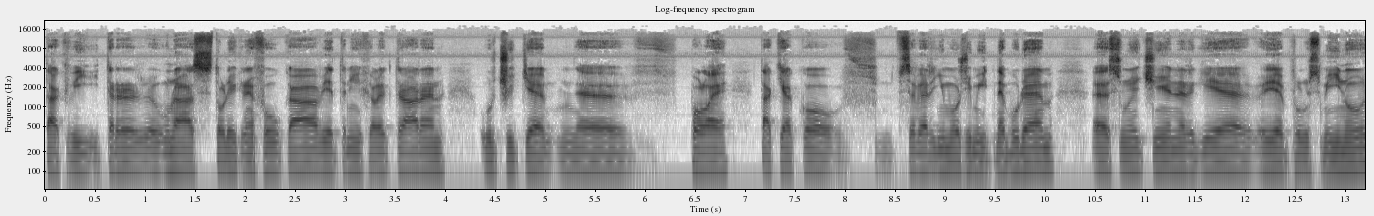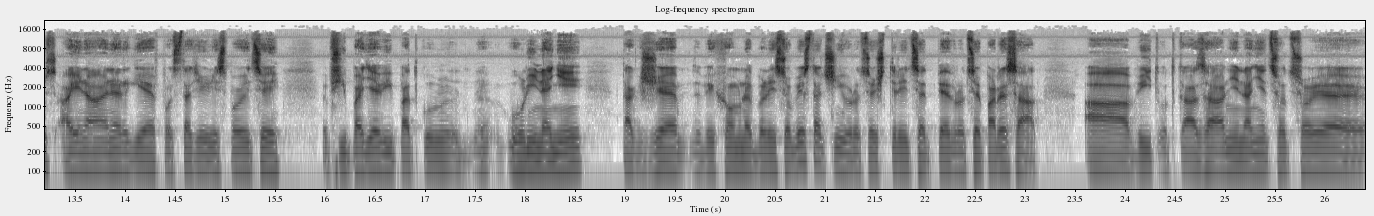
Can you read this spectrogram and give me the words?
tak vítr u nás tolik nefouká, větrných elektráren určitě pole tak jako v Severním moři mít nebudem. Sluneční energie je plus minus a jiná energie v podstatě k dispozici v případě výpadku uhlí není takže bychom nebyli soběstační v roce 45, v roce 50 a být odkázáni na něco, co je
